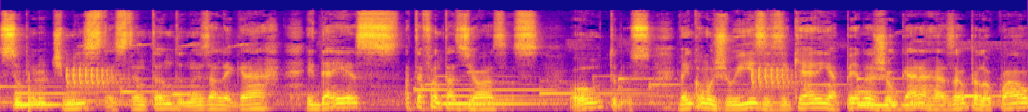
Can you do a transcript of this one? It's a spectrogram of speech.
super otimistas, tentando nos alegrar, ideias até fantasiosas. Outros vêm como juízes e querem apenas julgar a razão pelo qual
